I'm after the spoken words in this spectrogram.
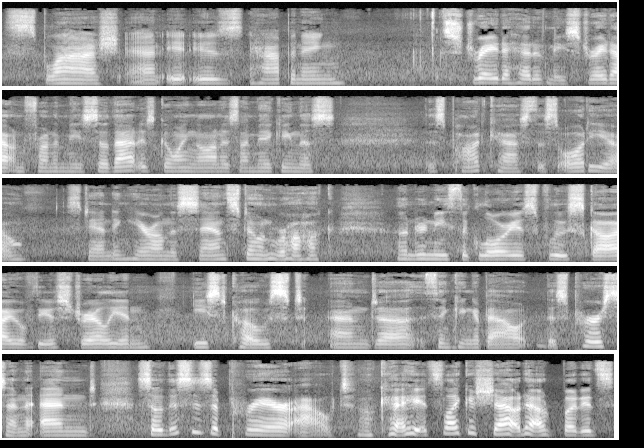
splash. And it is happening straight ahead of me, straight out in front of me. So that is going on as I'm making this this podcast, this audio, standing here on the sandstone rock underneath the glorious blue sky of the Australian east coast and uh, thinking about this person. And so this is a prayer out, okay? It's like a shout out, but it's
